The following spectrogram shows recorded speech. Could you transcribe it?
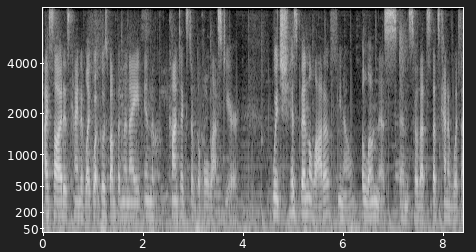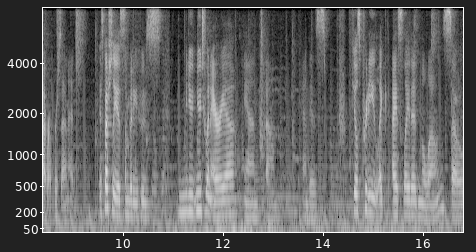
I saw it as kind of like what goes bump in the night in the context of the whole last year, which has been a lot of, you know, aloneness. And so that's, that's kind of what that represented, especially as somebody who's new, new to an area and, um, and is feels pretty like isolated and alone. So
